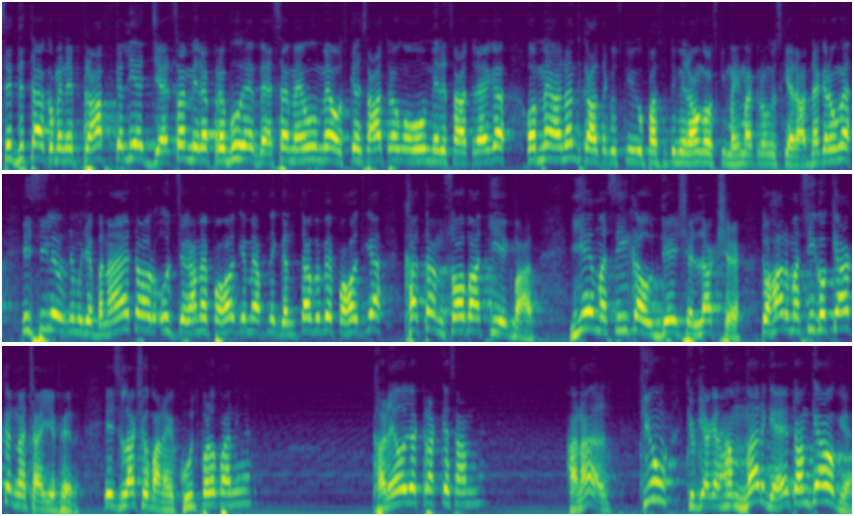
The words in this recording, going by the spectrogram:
सिद्धता को मैंने प्राप्त कर लिया, जैसा मेरा प्रभु है, वैसा मैं हूँ, मैं उसके साथ रहूँगा, वो मेरे साथ रहेगा, और मैं अनंत काल तक उसकी उपस्थिति में रहूँगा, उसकी महिमा करूँगा, उसकी आराधना करूँगा। इसीलिए उसने मुझे बनाया था और उस जगह में पहुँच गया, मैं अपने गंतव्य पे पहुँच गया। खत्म, सौ बात की एक बात। ये मसीह का उद्देश्य, लक्ष्य है। तो हर मसीह को क्या करना चाहिए फिर? इस लक्ष्य को पाने कूद पड़ो पानी में। खड़े हो जाओ ट्रक के सामने। है ना? क्यों? क्योंकि अगर हम मर गए तो हम क्या हो गया?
